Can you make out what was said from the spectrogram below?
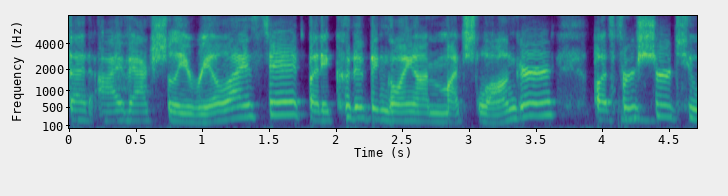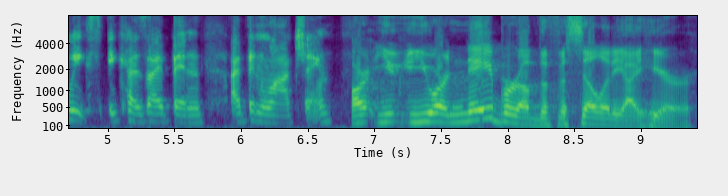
that I've actually realized it, but it could have been going on much longer. But for sure, two weeks because I've been I've been watching. Are you you are neighbor of the facility? I hear.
